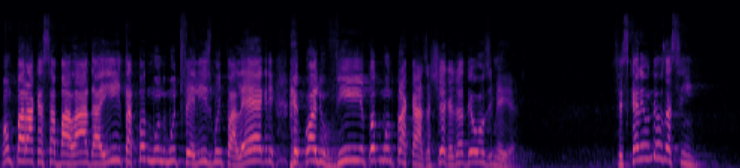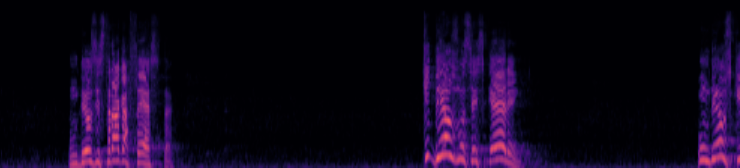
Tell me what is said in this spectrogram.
vamos parar com essa balada aí, está todo mundo muito feliz, muito alegre, recolhe o vinho, todo mundo para casa. Chega, já deu onze e meia. Vocês querem um Deus assim? Um Deus estraga a festa. Que Deus vocês querem? Um Deus que,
